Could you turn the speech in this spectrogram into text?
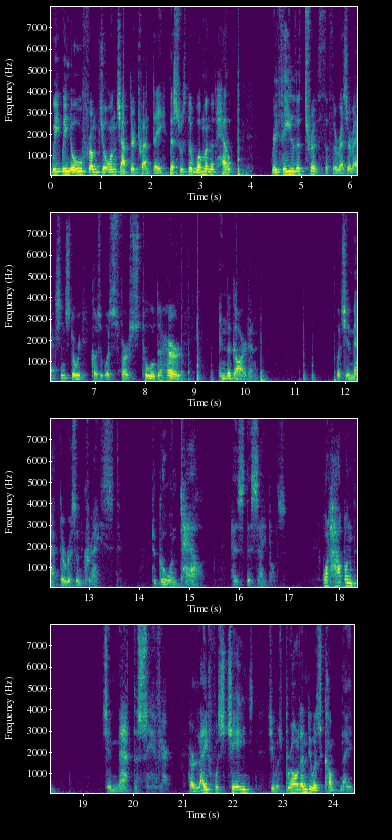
we, we know from John chapter 20, this was the woman that helped reveal the truth of the resurrection story because it was first told to her in the garden when she met the risen Christ to go and tell his disciples. What happened? She met the Saviour. Her life was changed. She was brought into his company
